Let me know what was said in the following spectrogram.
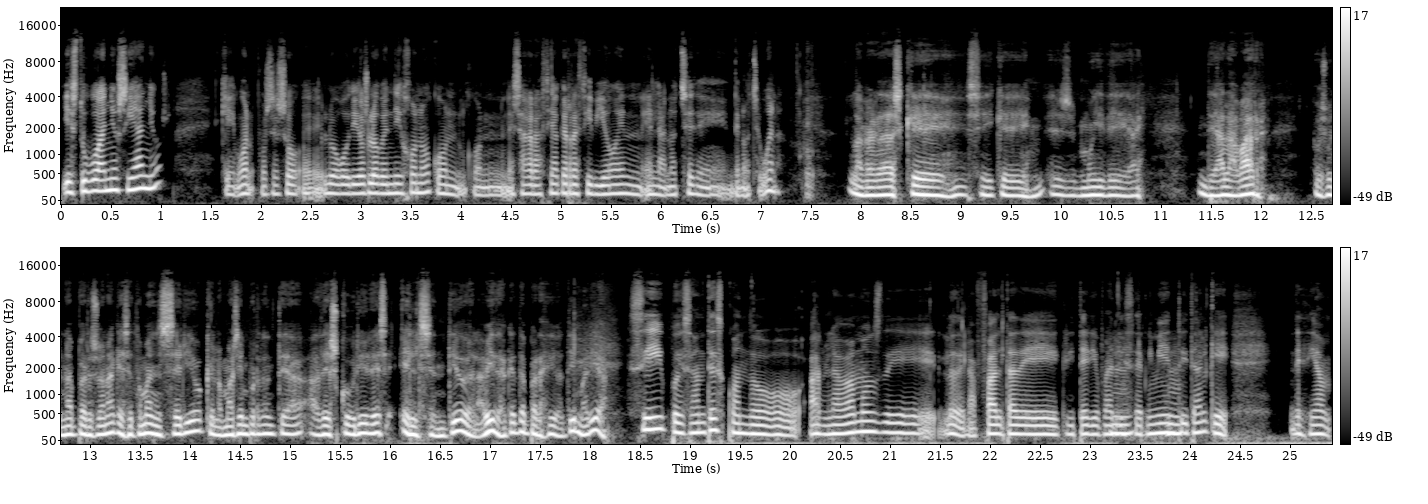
y estuvo años y años que bueno, pues eso eh, luego Dios lo bendijo, ¿no? Con, con, esa gracia que recibió en, en la noche de, de, Nochebuena. La verdad es que sí que es muy de de alabar pues una persona que se toma en serio que lo más importante a, descubrir es el sentido de la vida. ¿Qué te ha parecido a ti, María? Sí, pues antes cuando hablábamos de lo de la falta de criterio para el mm, discernimiento y mm. tal, que decían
